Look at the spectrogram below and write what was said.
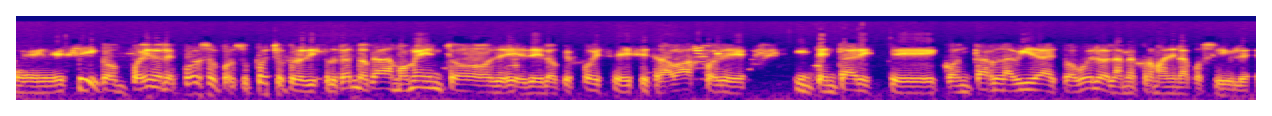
eh, sí, con poniendo el esfuerzo, por supuesto, pero disfrutando cada momento de, lo que fue ese, ese, trabajo de intentar este, contar la vida de tu abuelo de la mejor manera posible.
